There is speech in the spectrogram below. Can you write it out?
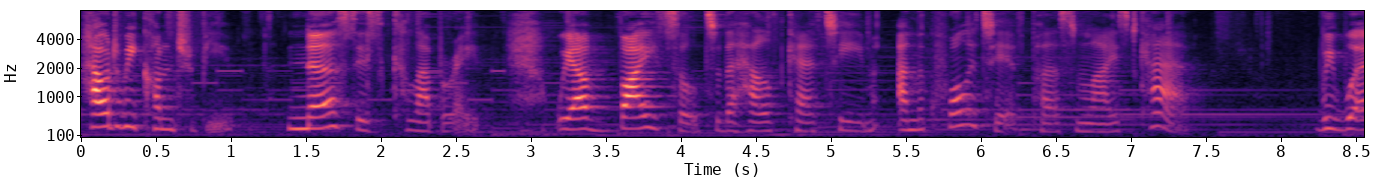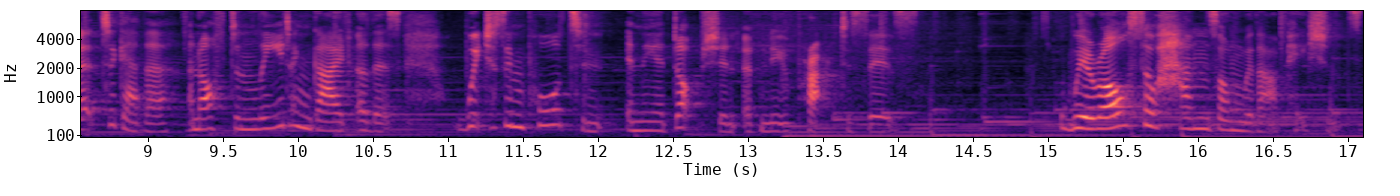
how do we contribute? Nurses collaborate. We are vital to the healthcare team and the quality of personalised care. We work together and often lead and guide others, which is important in the adoption of new practices. We're also hands-on with our patients,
